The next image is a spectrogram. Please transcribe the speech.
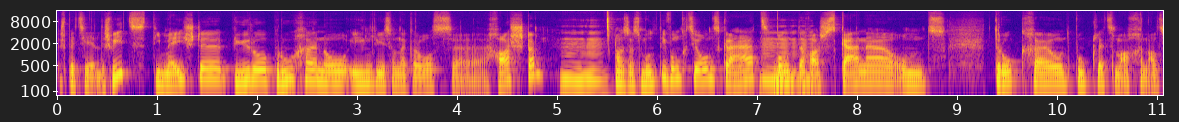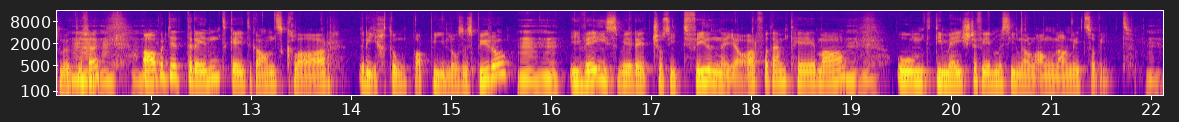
speziell in der Schweiz, die meisten Büros brauchen noch irgendwie so einen grossen Kasten, mhm. also ein Multifunktionsgerät, mhm. wo du kannst scannen und drucken und Booklets machen als Mögliche. Mhm, mhm, Aber der Trend geht ganz klar Richtung papierloses Büro. Mhm. Ich weiß, wir reden schon seit vielen Jahren von diesem Thema mhm. und die meisten Firmen sind noch lange, lange nicht so weit. Mhm.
